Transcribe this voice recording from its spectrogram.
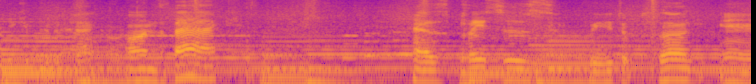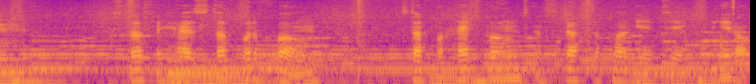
You can put it back on the back. Has places for you to plug in stuff. It has stuff for the phone, stuff for headphones, and stuff to plug into your computer.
